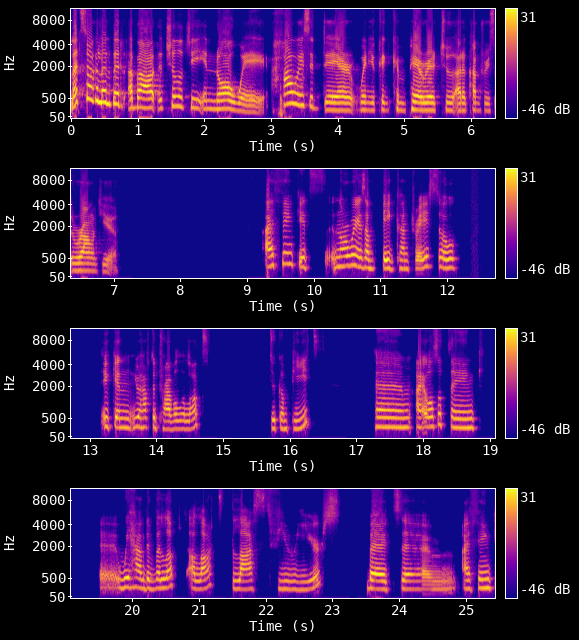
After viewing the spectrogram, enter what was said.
Let's talk a little bit about agility in Norway. How is it there when you can compare it to other countries around you? I think it's Norway is a big country, so it can you have to travel a lot to compete. Um, I also think uh, we have developed a lot the last few years, but um, I think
